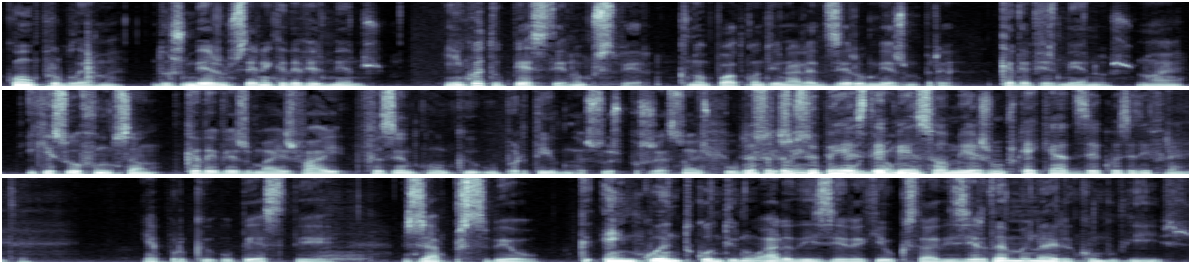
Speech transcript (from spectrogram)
com o problema dos mesmos serem cada vez menos. E enquanto o PSD não perceber que não pode continuar a dizer o mesmo para cada vez menos, não é? E que a sua função cada vez mais vai fazendo com que o partido, nas suas projeções públicas. Mas, se o PSD pensa o mesmo, porque é que há a dizer coisa diferente? É porque o PSD já percebeu que, enquanto continuar a dizer aquilo que está a dizer da maneira como diz,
